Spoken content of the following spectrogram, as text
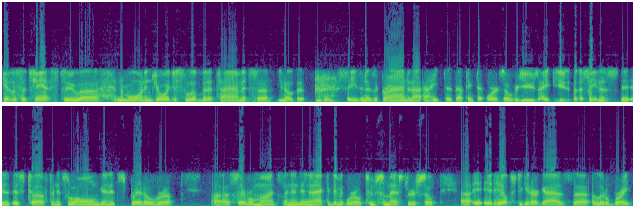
gives us a chance to uh, number one enjoy just a little bit of time. It's uh, you know the season is a grind, and I, I hate to I think that word's overused. I hate to use it, but the season is, is is tough and it's long and it's spread over a uh, several months, and in, in an academic world, two semesters. So uh, it, it helps to get our guys uh, a little break.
